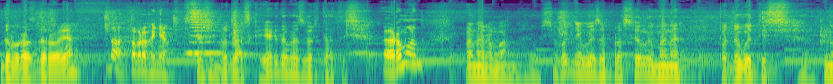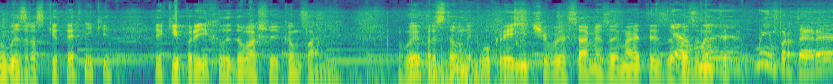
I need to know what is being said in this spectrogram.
Доброго здоров'я. Да, доброго дня. Скажіть, будь ласка, як до вас звертатись? Роман. Пане Роман, сьогодні ви запросили мене подивитись нові зразки техніки, які приїхали до вашої компанії. Ви представник в Україні, чи ви самі займаєтесь завезеним ми, ми імпортери,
